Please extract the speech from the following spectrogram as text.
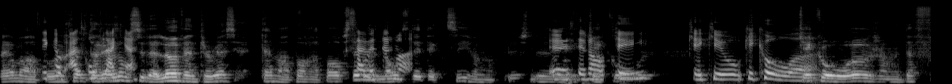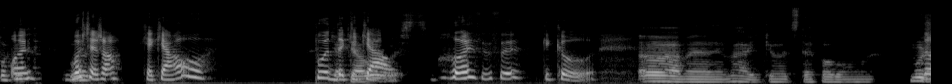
Vraiment pas. comme elle Comme t'as trouve la raison carte. aussi, le Love Interest, il avait tellement pas rapport. Puis Ça c'était quoi avait le tellement. nom du détective en plus, là? Euh, c'était genre Keko, K, là. Keko, Keko. euh, Kekoa, genre, the fuck Ouais, moi j'étais genre cacao, poudre de Cacao. Ouais, c'est ça, Keko. Ah, man, my god, c'était pas bon, là. Moi, j'ai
